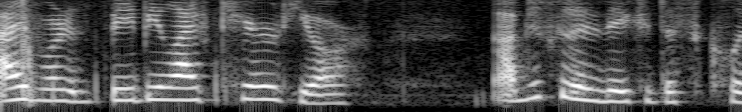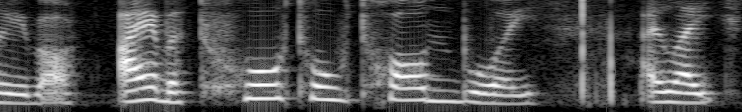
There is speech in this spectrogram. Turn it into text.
Hi everyone, it's Baby Life Care here. I'm just going to make a disclaimer. I am a total tomboy. I like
